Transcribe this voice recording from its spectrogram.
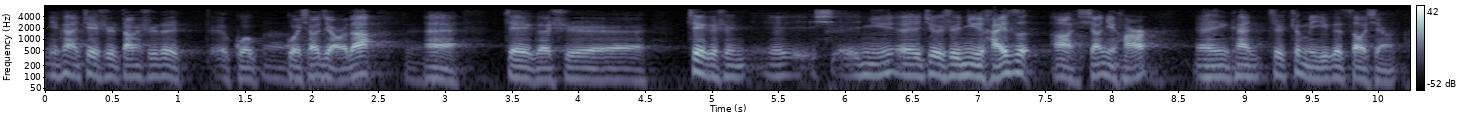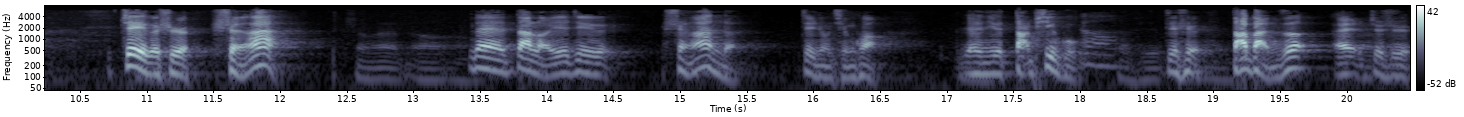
你看，这是当时的裹裹小脚的，哎。这个是这个是呃女呃就是女孩子啊小女孩儿，哎你看就这么一个造型，这个是审案，审案啊，那大老爷这个审案的这种情况，人家打屁股，这是打板子，哎这是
